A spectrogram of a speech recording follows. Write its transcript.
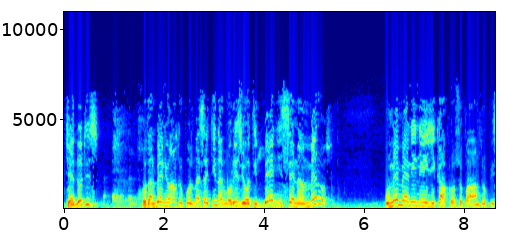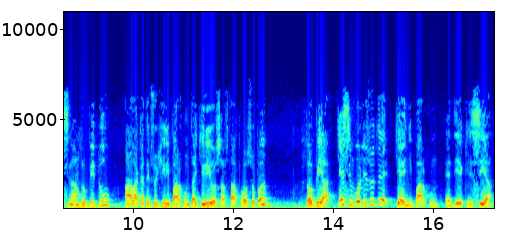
Και εντούτοις όταν μπαίνει ο άνθρωπος μέσα εκεί να γνωρίζει ότι μπαίνει σε ένα μέρος που ναι μεν είναι υλικά πρόσωπα άνθρωποι συνανθρωποί του αλλά κατεξοχήν υπάρχουν τα κυρίως αυτά πρόσωπα τα οποία και συμβολίζονται και υπάρχουν εν τη εκκλησία.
